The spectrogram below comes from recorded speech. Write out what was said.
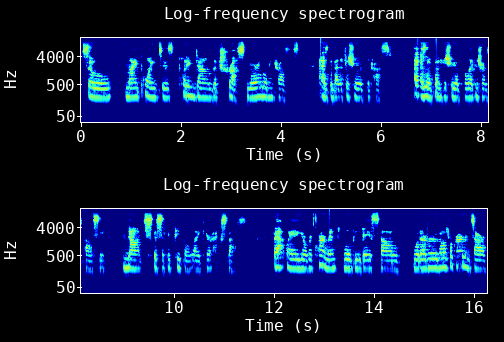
So my point is putting down the trust, your living trust, as the beneficiary of the trust, as a beneficiary of the life insurance policy, not specific people like your ex spouse. That way, your requirement will be based on whatever those requirements are,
